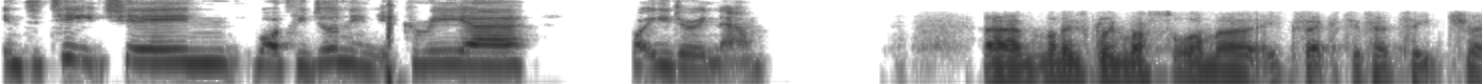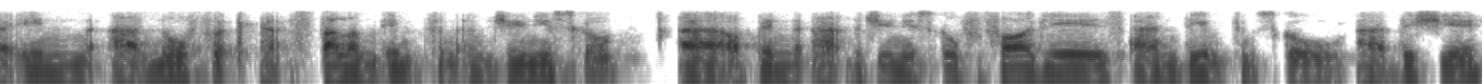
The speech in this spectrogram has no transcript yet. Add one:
into teaching? What have you done in your career? What are you doing now? Um, my name's Glenn Russell. I'm an executive head teacher in uh, Norfolk at Stalham Infant and Junior School. Uh, I've been at the junior school for five years and the infant school uh, this year.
